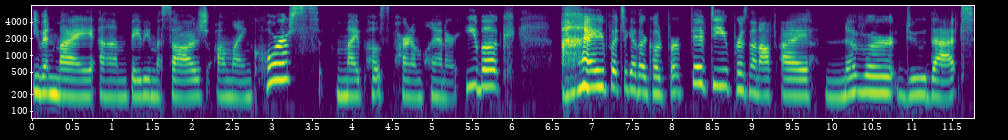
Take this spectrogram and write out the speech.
even my um, baby massage online course, my postpartum planner ebook. I put together a code for 50% off. I never do that.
